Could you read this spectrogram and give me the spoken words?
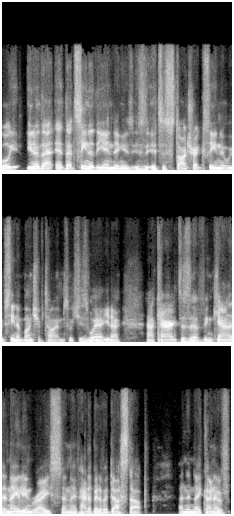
Well, you know that that scene at the ending is, is it's a Star Trek scene that we've seen a bunch of times, which is where mm-hmm. you know our characters have encountered an alien race and they've had a bit of a dust up, and then they kind of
